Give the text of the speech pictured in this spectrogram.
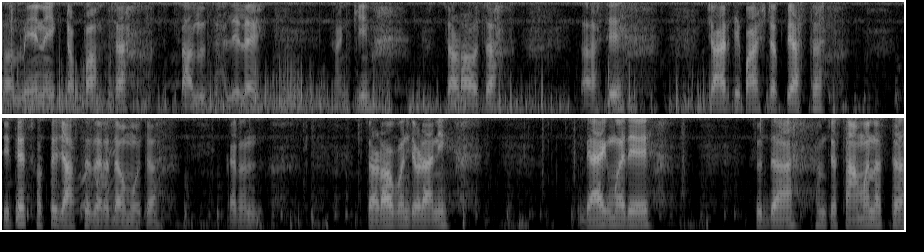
आता मेन एक टप्पा आमचा चालूच झालेला आहे. आणखीन चढावाचा तर असे चार ते पाच टप्पे असतात. तिथेच फक्त जास्त जरा दम होतं. कारण चढाव पण तेवढा आणि बॅगमध्ये सुद्धा आमचं सामान असतं.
